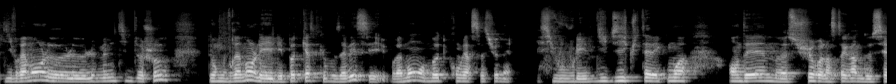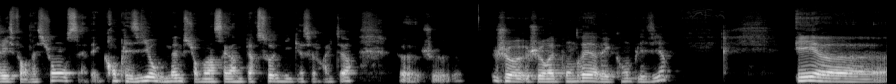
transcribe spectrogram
dis vraiment le, même type de choses. Donc vraiment les, podcasts que vous avez, c'est vraiment en mode conversationnel. Et si vous voulez discuter avec moi en DM sur l'Instagram de Series Formation, c'est avec grand plaisir, ou même sur mon Instagram perso Nick Writer, euh, je, je, répondrai avec grand plaisir. Et euh,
